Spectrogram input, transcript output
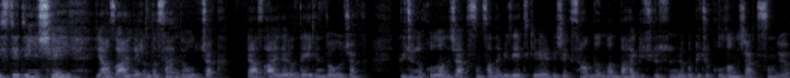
İstediğin şey yaz aylarında sende olacak. Yaz aylarında elinde olacak. Gücünü kullanacaksın. Sana bir yetki verilecek. Sandığından daha güçlüsün ve bu gücü kullanacaksın diyor.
